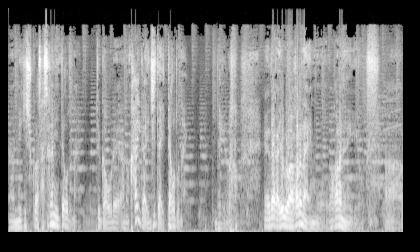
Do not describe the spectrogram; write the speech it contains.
あメキシコはさすがに行ったことない。というか俺、あの、海外自体行ったことない。だけど、えだからよくわからない。もうわからないんだけど、あ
